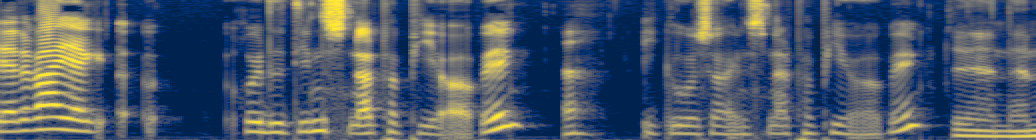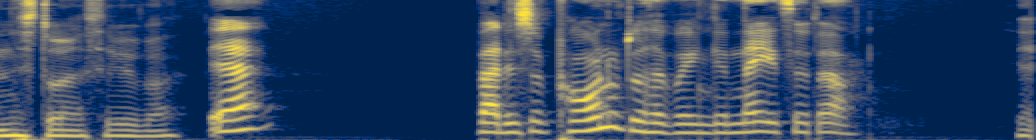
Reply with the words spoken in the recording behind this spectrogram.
Da det var, jeg ryddede dine snotpapirer op, ikke? Ja. I godsøjne snotpapirer op, ikke? Det er en anden historie, siger vi bare. Ja. Var det så porno, du havde bringet den af til der? Ja,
